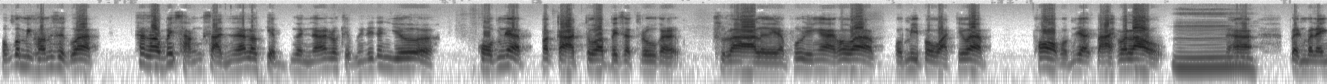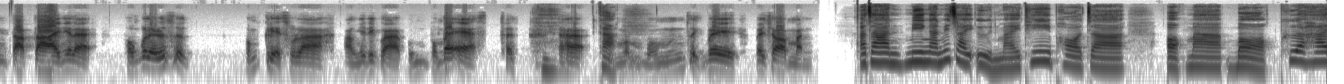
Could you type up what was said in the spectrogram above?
ผมก็มีความรู้สึกว่า ถ้าเราไม่สังสรรค์นะเราเก็บเงินนะเราเก็บเงินได้ตั้งเยอะ ผมเนี่ยประกาศตัวเป็นศัตรูกับสุราเลยนะพูดง่ายๆเพราะว่าผมมีประวัติที่ว่า พ่อผมเนี่ยตายเพราะเหล้าอืมนะฮะเป็นมะเร็งตับตายนี่แหละ ผมก็เลยรู้สึก ผมเกลียดสุรา เอางี้ดีกว่า ผมผมไม่แอสนะฮะค่ะผมผมรู้สึกไม่ไม่ชอบมัน อาจารย์มีงานวิจัยอื่นไหมที่พอจะออกมาบอกเพื่อให้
